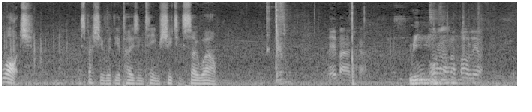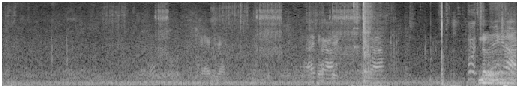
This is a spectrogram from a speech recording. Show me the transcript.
Watch, especially with the opposing team shooting so well. Huit. No. reken af.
